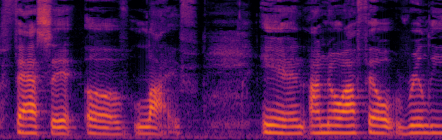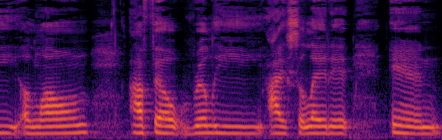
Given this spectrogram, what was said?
facet of life. And I know I felt really alone. I felt really isolated and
